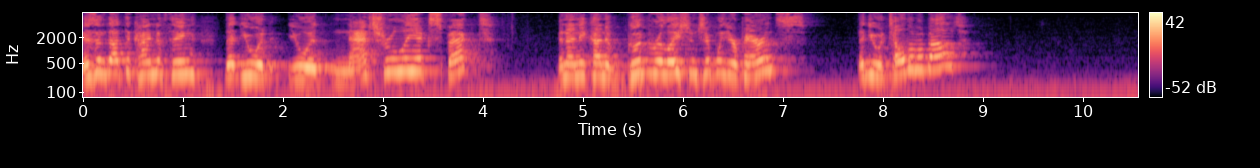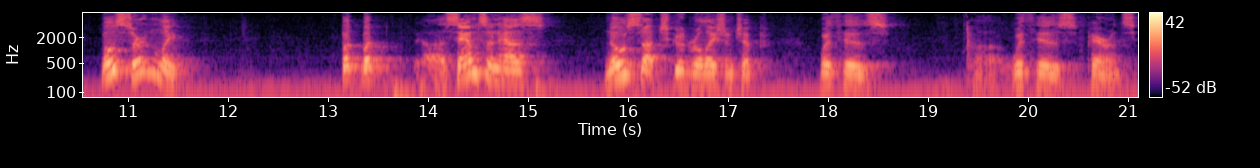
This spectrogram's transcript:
Isn't that the kind of thing that you would, you would naturally expect in any kind of good relationship with your parents? That you would tell them about? Most certainly. But, but uh, Samson has no such good relationship with his, uh, with his parents.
